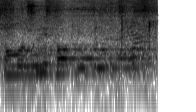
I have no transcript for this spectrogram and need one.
com o Jules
